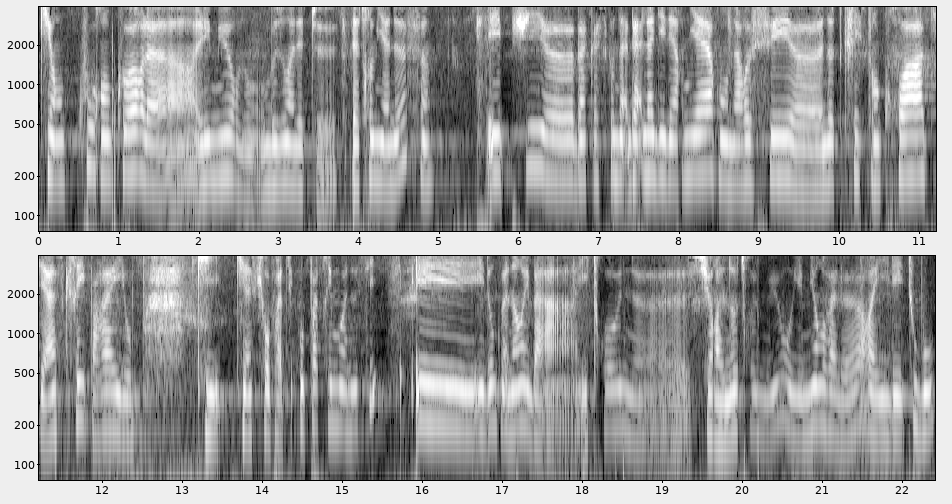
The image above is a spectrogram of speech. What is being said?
qui en cours encore. La, les murs ont besoin d'être d'être mis à neuf. Et puis, euh, ben, qu'est-ce qu'on a ben, L'année dernière, on a refait notre Christ en croix, qui est inscrit, pareil, au, qui, qui est inscrit au, pat- au patrimoine aussi. Et, et donc maintenant, eh ben, il trône euh, sur un autre mur où il est mis en valeur et il est tout beau.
